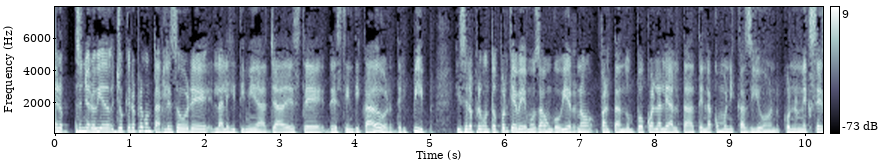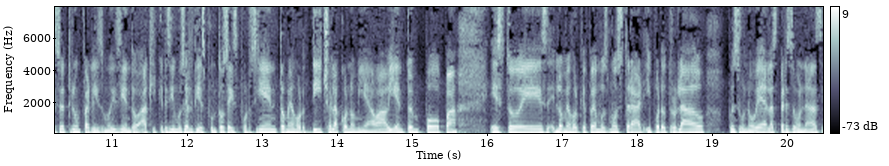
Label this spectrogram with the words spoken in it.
Pero, señor Oviedo, yo quiero preguntarle sobre la legitimidad ya de este, de este indicador, del PIB. Y se lo pregunto porque vemos a un gobierno faltando un poco a la lealtad en la comunicación, con un exceso de triunfalismo, diciendo aquí crecimos el 10.6%, mejor dicho, la economía va viento en popa, esto es lo mejor que podemos mostrar. Y por otro lado, pues uno ve a las personas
